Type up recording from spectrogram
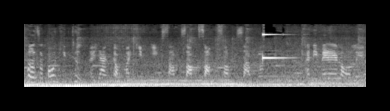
เธอจะต้องคิดถึงและอยากกลับมากินอีกซ้ำซ้ำซ้ำซ้ำซ้ำอันนี้ไม่ได้ล้อเล่น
